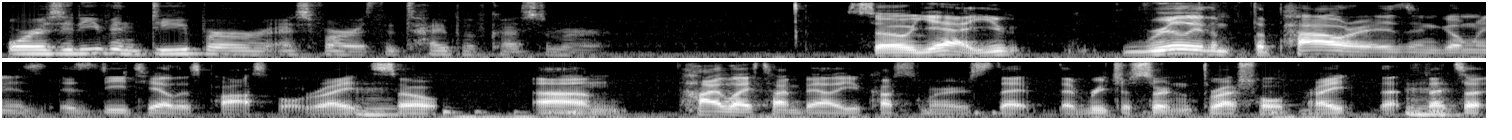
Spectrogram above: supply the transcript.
Or is it even deeper as far as the type of customer? So yeah, you really the, the power is in going as, as detailed as possible, right? Mm-hmm. So um, high lifetime value customers that, that reach a certain threshold, right? That mm-hmm. that's a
